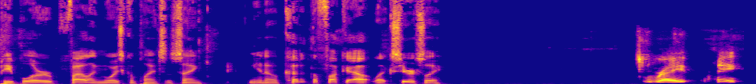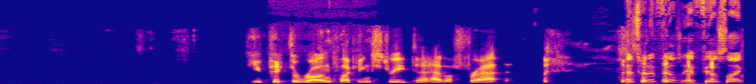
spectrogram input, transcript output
people are filing noise complaints and saying, you know, cut it the fuck out. Like seriously. Right. Hey. You picked the wrong fucking street to have a frat. That's what it feels. It feels like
